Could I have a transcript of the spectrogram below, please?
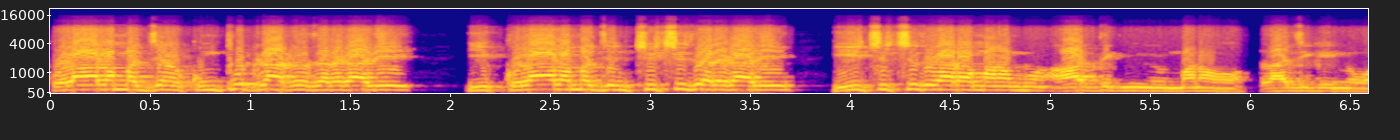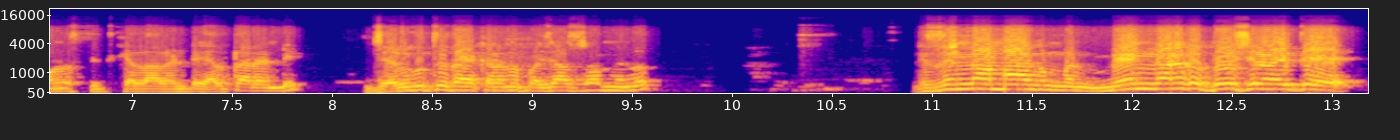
కులాల మధ్యన కుంపుట్లాటలు జరగాలి. ఈ కులాల మధ్యన చిచ్చు జరగాలి. ఈ చిచ్చు ద్వారా మనం ఆర్థికంగా మనం రాజకీయంగా ఉన్న స్థితికి వెళ్ళాలంటే వెళ్తారండి. జరుగుతుందా ఎక్కడన్నా ప్రజాస్వామ్యంలో? నిజంగా మాకు మేము గనక దోషులం అయితే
